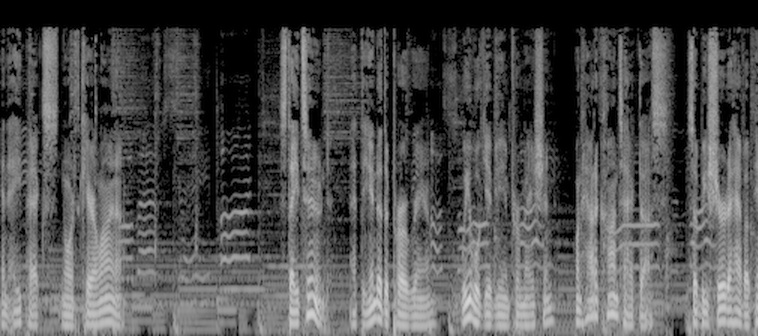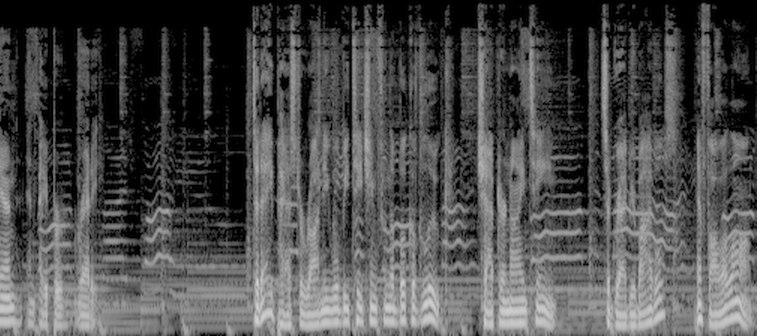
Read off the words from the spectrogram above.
in Apex, North Carolina. Stay tuned. At the end of the program, we will give you information on how to contact us, so be sure to have a pen and paper ready. Today, Pastor Rodney will be teaching from the book of Luke, chapter 19. So grab your Bibles and follow along.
